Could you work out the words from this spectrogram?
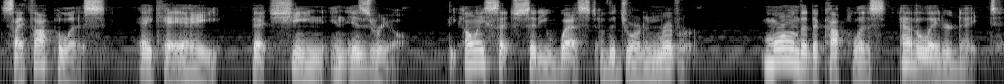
Scythopolis, aka Bet Shean in Israel, the only such city west of the Jordan River. More on the Decapolis at a later date.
